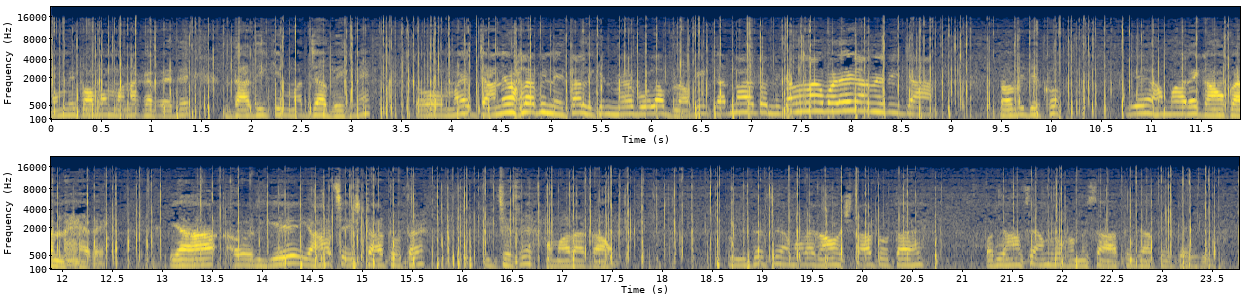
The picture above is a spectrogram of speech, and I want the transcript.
मम्मी पापा मना कर रहे थे दादी की मज्जा भीगने तो मैं जाने वाला भी नहीं था, लेकिन मैं बोला, ब्लॉगिंग करना है तो निकलना पड़ेगा मेरी जान। तो अभी देखो, ये हमारे गाँव का नहर है। यहाँ और ये यहाँ से स्टार्ट होता है, पीछे से हमारा गाँव। तो इधर से हमारा गाँव स्टार्ट होता है, और यहाँ से हम लोग हमेशा आते जाते गए।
